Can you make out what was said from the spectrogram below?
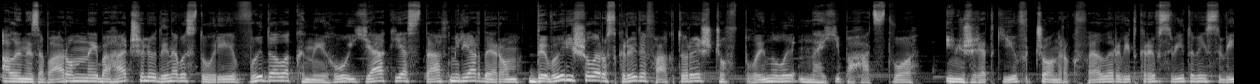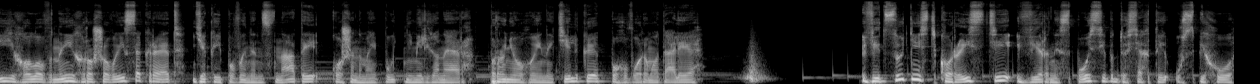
Але незабаром найбагатша людина в історії видала книгу Як я став мільярдером, де вирішила розкрити фактори, що вплинули на її багатство. І між рядків Джон Рокфеллер відкрив світові свій головний грошовий секрет, який повинен знати кожен майбутній мільйонер. Про нього і не тільки поговоримо далі. Відсутність користі вірний спосіб досягти успіху.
